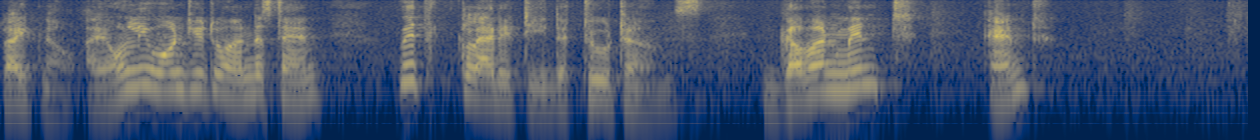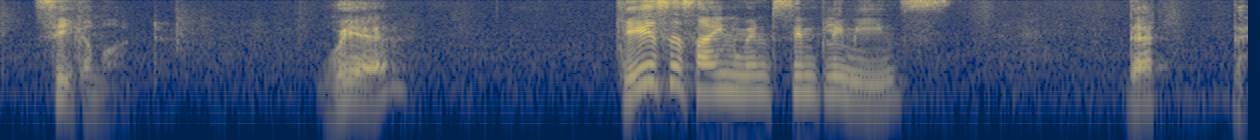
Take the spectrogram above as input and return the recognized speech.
right now. I only want you to understand with clarity the two terms government and C command where case assignment simply means that the,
